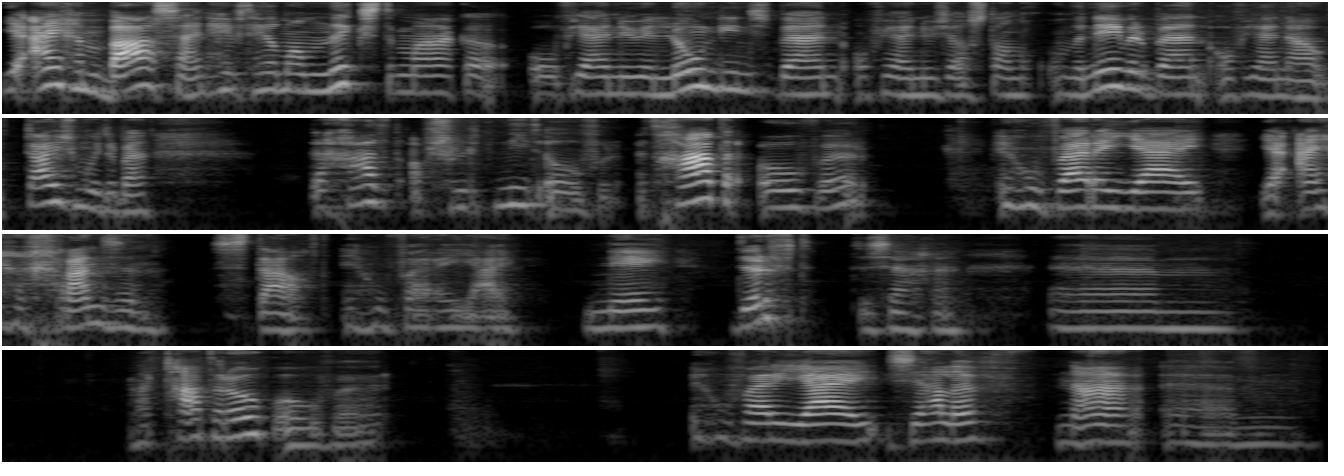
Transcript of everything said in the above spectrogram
je eigen baas zijn heeft helemaal niks te maken of jij nu in loondienst bent, of jij nu zelfstandig ondernemer bent, of jij nou thuismoeder bent. Daar gaat het absoluut niet over. Het gaat erover in hoeverre jij je eigen grenzen stelt. In hoeverre jij nee durft te zeggen. Um, maar het gaat er ook over in hoeverre jij zelf naar um,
